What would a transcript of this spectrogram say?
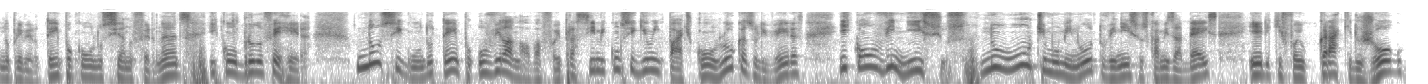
no primeiro tempo com o Luciano Fernandes e com o Bruno Ferreira. No segundo tempo, o Vila Nova foi para cima e conseguiu um empate com o Lucas Oliveiras e com o Vinícius. No último minuto, Vinícius camisa 10, ele que foi o craque do jogo,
